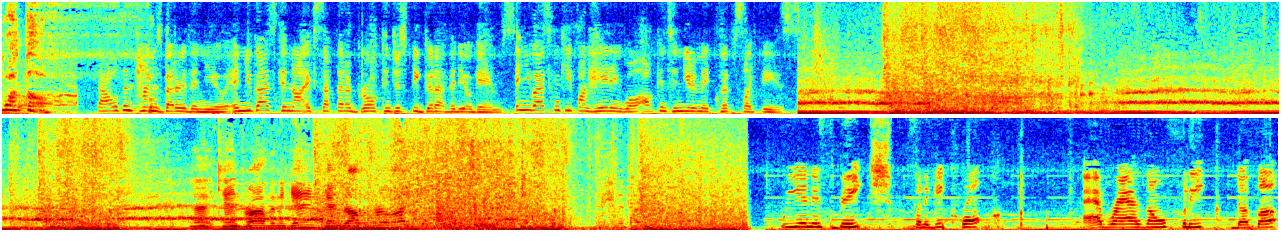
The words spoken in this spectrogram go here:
what the Thousand times better than you, and you guys cannot accept that a girl can just be good at video games. And you guys can keep on hating while I'll continue to make clips like these. Yeah, can't drive in the game, can't drive in real life. We in this beach, finna get crunk. Abraz on fleek, the fuck.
